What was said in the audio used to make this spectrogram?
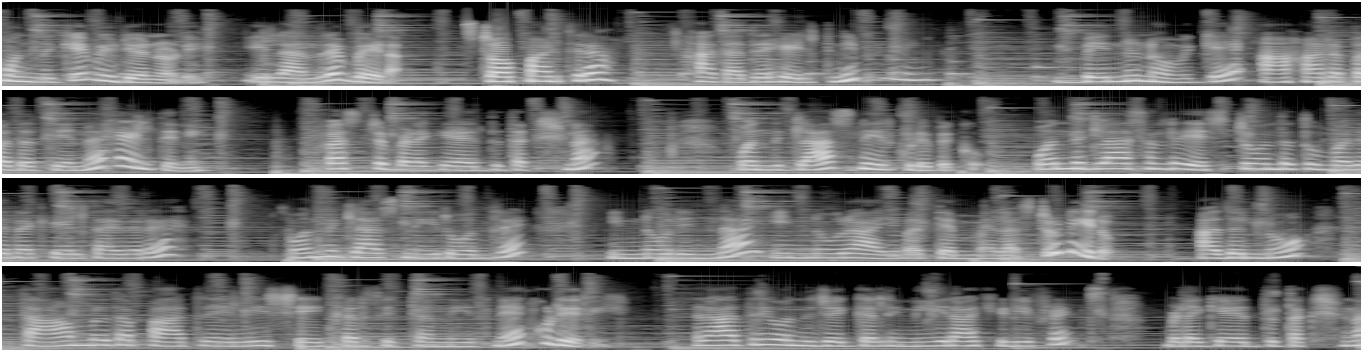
ಮುಂದಕ್ಕೆ ವಿಡಿಯೋ ನೋಡಿ. ಇಲ್ಲಾಂದರೆ ಬೇಡ. ಸ್ಟಾಪ್ ಮಾಡ್ತೀರಾ? ಹಾಗಾದರೆ ಹೇಳ್ತೀನಿ. ಬನ್ನಿ ನೋವಿಗೆ ಆಹಾರ ಪದ್ಧತಿಯನ್ನು ಹೇಳ್ತೀನಿ. ಫಸ್ಟ್ ಬೆಳಗ್ಗೆ ಎದ್ದ ತಕ್ಷಣ ಒಂದು ಗ್ಲಾಸ್ ನೀರು ಕುಡಿಬೇಕು. ಒಂದು ಗ್ಲಾಸ್ ಅಂದರೆ ಎಷ್ಟು ಅಂತ ತುಂಬ ಜನ ಕೇಳ್ತಾ ಇದ್ದಾರೆ ಒಂದು ಗ್ಲಾಸ್ ನೀರು ಅಂದರೆ ಇನ್ನೂರಿಂದ ಇನ್ನೂರ ಐವತ್ತು ಎಂ ಎಲ್ ಅಷ್ಟು ನೀರು. ಅದನ್ನು ತಾಮ್ರದ ಪಾತ್ರೆಯಲ್ಲಿ ಶೇಖರಿಸಿಟ್ಟ ನೀರನ್ನೇ ಕುಡೀರಿ. ರಾತ್ರಿ ಒಂದು ಜಗ್ಗಲ್ಲಿ ನೀರು ಹಾಕಿಡಿ ಫ್ರೆಂಡ್ಸ್ ಬೆಳಗ್ಗೆ ಎದ್ದ ತಕ್ಷಣ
